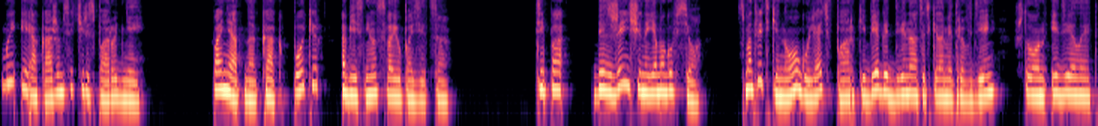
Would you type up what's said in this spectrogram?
мы и окажемся через пару дней. Понятно, как покер объяснил свою позицию. Типа, без женщины я могу все: Смотреть кино, гулять в парке, бегать 12 километров в день, что он и делает,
